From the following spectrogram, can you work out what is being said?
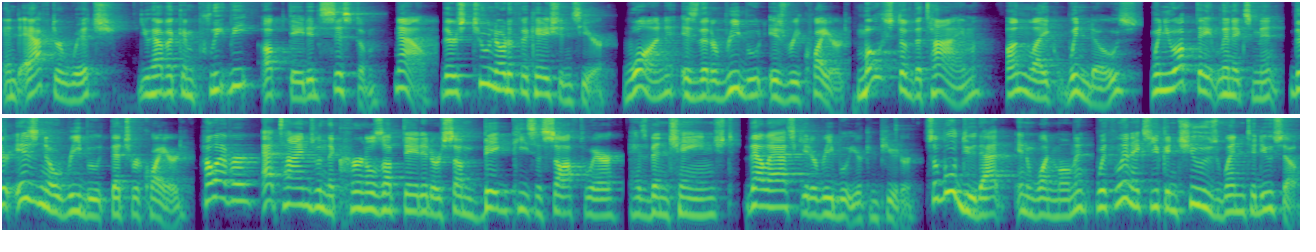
And after which you have a completely updated system. Now, there's two notifications here. One is that a reboot is required. Most of the time, Unlike Windows, when you update Linux Mint, there is no reboot that's required. However, at times when the kernel's updated or some big piece of software has been changed, they'll ask you to reboot your computer. So we'll do that in one moment. With Linux, you can choose when to do so.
